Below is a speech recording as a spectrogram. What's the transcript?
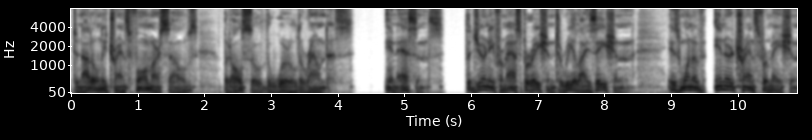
to not only transform ourselves, but also the world around us. In essence, the journey from aspiration to realization is one of inner transformation.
